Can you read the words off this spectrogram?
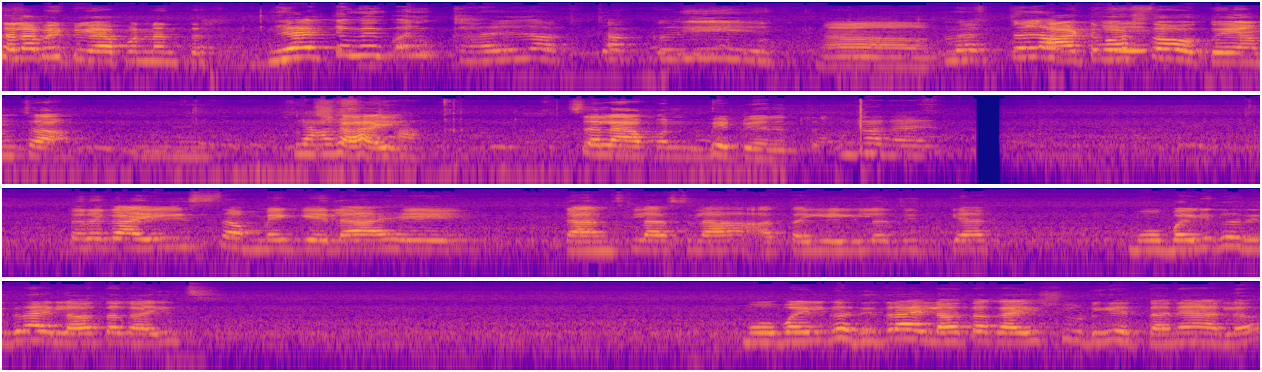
चला भेटूया आपण नंतर. तुम्ही पण खाल्लं चकली. हा. मस्त आठ. वाजता होतोय आमचा. चला आपण भेटूया नंतर. तर काही सम्यक गेला आहे. डान्स क्लासला आता येईलच इतक्यात. मोबाईल घरीच राहिला होता गाईच मोबाईल घरीच राहिला होता गाई शूट घेता नाही आलं.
